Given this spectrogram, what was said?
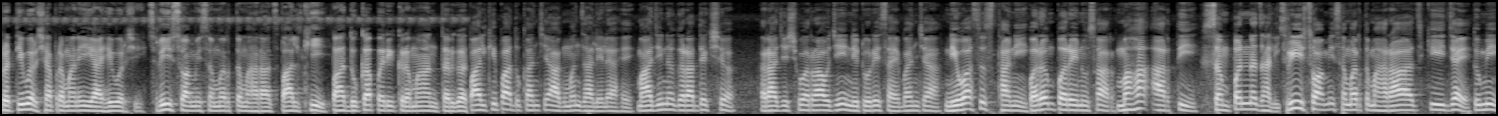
प्रतिवर्षाप्रमाणे याही वर्षी श्री स्वामी समर्थ महाराज पालखी पादुका परिक्रमा अंतर्गत पालखी पादुकांचे आगमन झालेले आहे. माजी नगराध्यक्ष राजेश्वररावजी निटुरे साहेबांच्या निवासस्थानी परंपरेनुसार महाआरती संपन्न झाली. श्री स्वामी समर्थ महाराज की जय. तुम्ही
